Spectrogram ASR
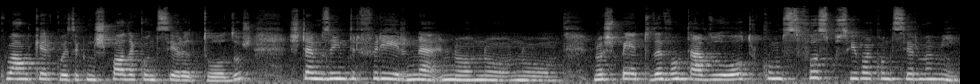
qualquer coisa que nos pode acontecer a todos, estamos a interferir na, no, no, no, no aspecto da vontade do outro como se fosse possível acontecer-me a mim.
